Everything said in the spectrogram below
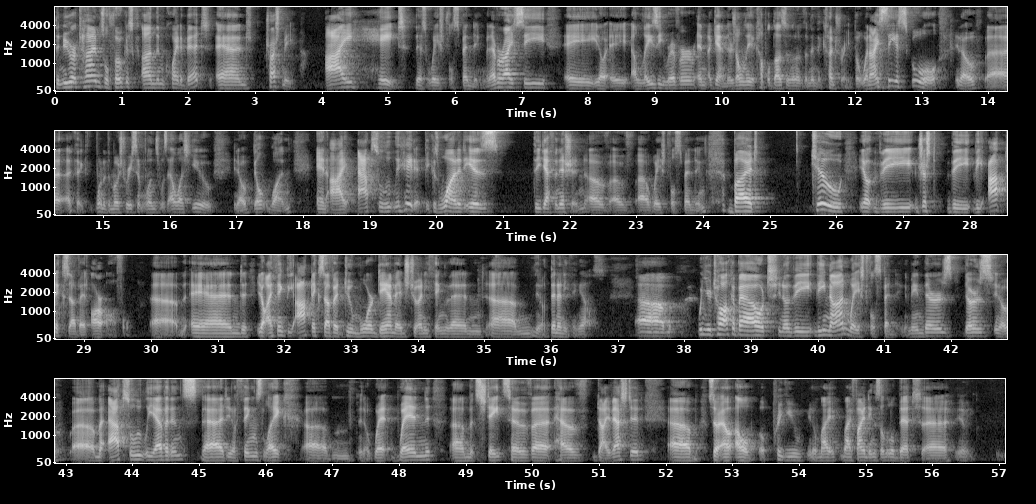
the New York Times will focus on them quite a bit, and trust me, I hate this wasteful spending. Whenever I see a you know a, a, lazy river, and again, there's only a couple dozen of them in the country, but when I see a school, you know, uh, I think one of the most recent ones was LSU, you know, built one, and I absolutely hate it because one, it is the definition of of uh, wasteful spending, but two, you know, the just the the optics of it are awful. Um, and you know, I think the optics of it do more damage to anything than um, you know than anything else. Um, when you talk about you know the the non-wasteful spending, I mean, there's there's you know um, absolutely evidence that you know things like um, you know when, when um, states have uh, have divested. so I'll, I'll, preview you know my my findings a little bit. Uh, you know,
